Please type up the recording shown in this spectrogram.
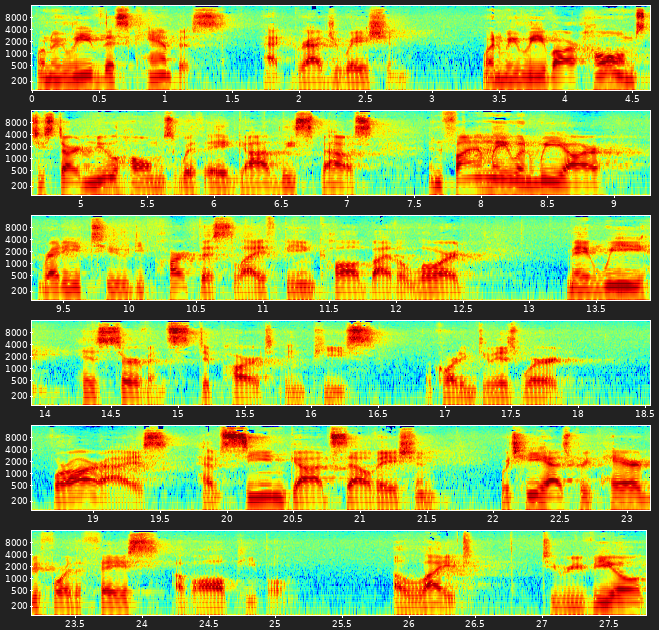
when we leave this campus at graduation, when we leave our homes to start new homes with a godly spouse, and finally, when we are ready to depart this life, being called by the Lord, may we, his servants, depart in peace according to his word. For our eyes have seen God's salvation, which he has prepared before the face of all people, a light to reveal,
